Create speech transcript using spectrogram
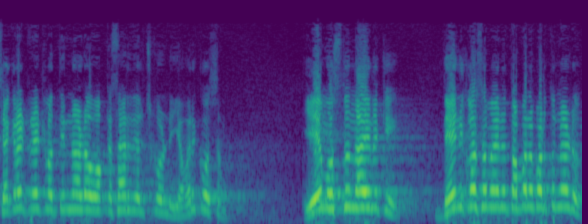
సెక్రటరేట్లో తిన్నాడో ఒక్కసారి తెలుసుకోండి ఎవరి కోసం? ఏమొస్తుంది ఆయనకి? దేనికోసం ఆయన తపన పడుతున్నాడు?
